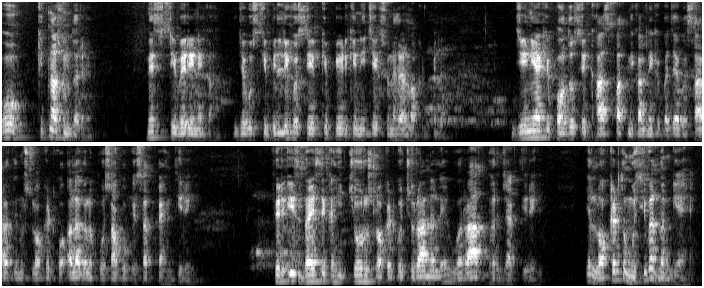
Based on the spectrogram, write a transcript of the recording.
ओह कितना सुंदर है, मिस टिबेरी ने कहा, जब उसकी बिल्ली को सेब के पेड़ के नीचे एक सुनहरा लॉकेट मिला। जीनिया के पौधों से घास पात निकालने के बजाय वह सारा दिन उस लॉकेट को अलग अलग पोशाकों के साथ पहनती रही। फिर इस भय से कहीं चोर उस लॉकेट को चुरा न ले, वह रात भर जागती रही। ये लॉकेट तो मुसीबत बन गया है।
